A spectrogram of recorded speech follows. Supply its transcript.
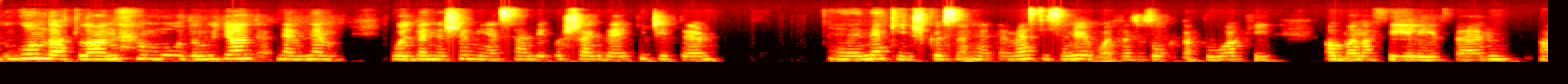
gondatlan módon ugyan, tehát nem, nem volt benne semmilyen szándékosság, de egy kicsit neki is köszönhetem ezt, hiszen ő volt az az oktató, aki abban a fél évben a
